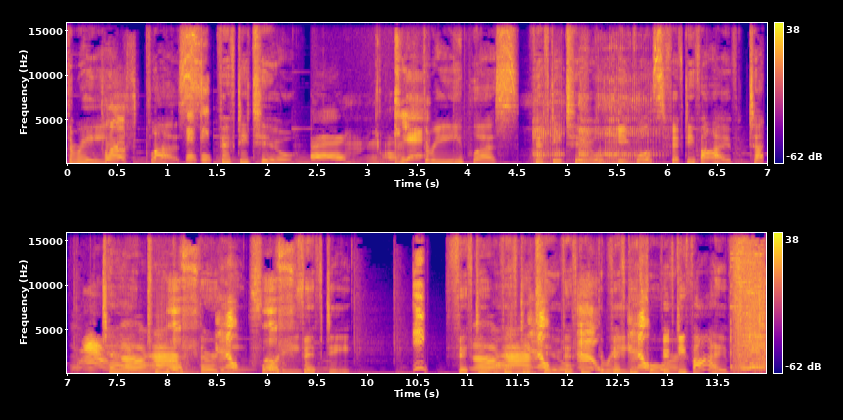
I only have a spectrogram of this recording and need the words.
Three. Plus. plus. 52. um, um, Three plus 52 equals 55. Tu- 10, 20, 30, 40, 50, 51, 52, 53, 54, 55. 55!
